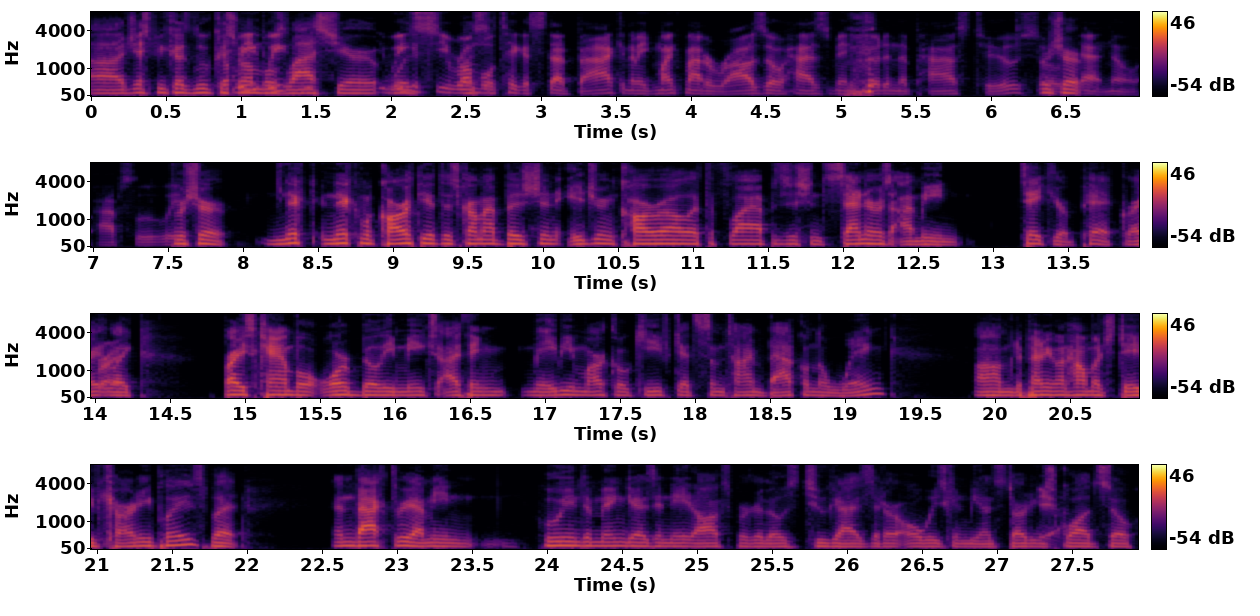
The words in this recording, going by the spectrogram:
Uh, just because Lucas we- Rumball's we- last year We was, could see was- Rumball take a step back, and I mean Mike Matarazzo has been good in the past too. So sure. yeah, no, absolutely. for sure. Nick Nick McCarthy at the scrum out position, Adrian Carrell at the fly out position, centers. I mean, take your pick, right? Right. Like Bryce Campbell or Billy Meakes. I think maybe Mark O'Keefe gets some time back on the wing. um, depending on how much Dave Kearney plays. But and back three, I mean, Julian Dominguez and Nate Augspurger are those two guys that are always going to be on starting Yeah. squad. So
